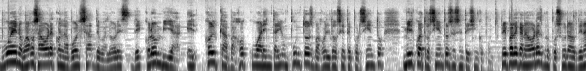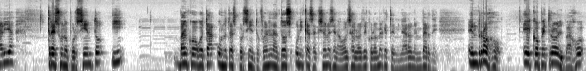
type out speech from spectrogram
Bueno, vamos ahora con la Bolsa de Valores de Colombia. El Colca bajó 41 puntos, bajó el 2,7%, 1.465 puntos. Principales ganadoras, Grupo Sura Ordinaria, 3,1% y Banco Bogotá 1,3%. Fueron las dos únicas acciones en la Bolsa de Valores de Colombia que terminaron en verde. En rojo, Ecopetrol bajó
